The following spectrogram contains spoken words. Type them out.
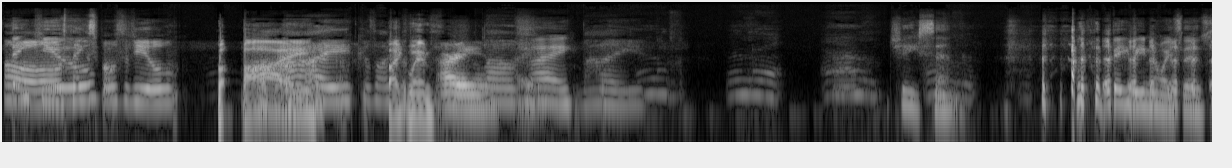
thank Oh, you. Thanks, both of you. B- bye. Bye. Good luck. Bye, Gwen. sorry. Love. Bye, Bye. Jason. With the baby noises,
